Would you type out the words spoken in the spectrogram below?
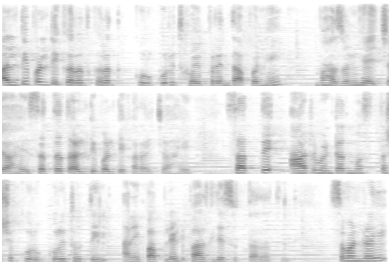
अलटीपलटी करत करत कुरकुरीत होईपर्यंत आपण हे भाजून घ्यायचे आहे. सतत अलटीपलटी करायचे आहे. सात ते आठ मिनटात मस्त असे कुरकुरीत होतील आणि पापलेट भाजलेसुद्धा जातील. सो मंडळी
